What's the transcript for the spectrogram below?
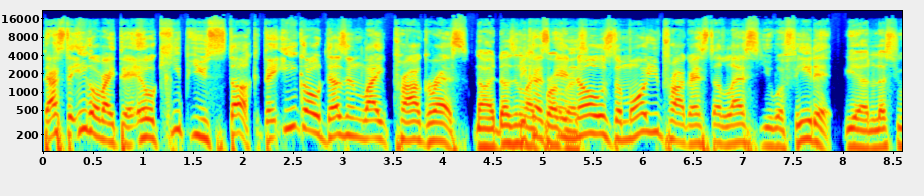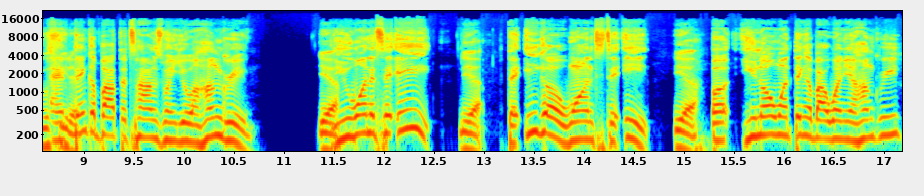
That's the ego right there. It will keep you stuck. The ego doesn't like progress No, it doesn't because like progress. it knows the more you progress, the less you will feed it. yeah, unless you will feed And it. think about the times when you were hungry. yeah. You wanted to eat. yeah. The ego wants to eat. Yeah. But you know one thing about when you're hungry,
